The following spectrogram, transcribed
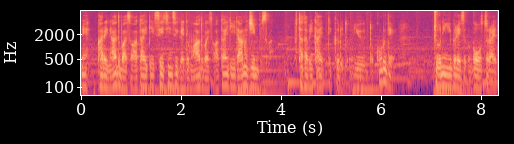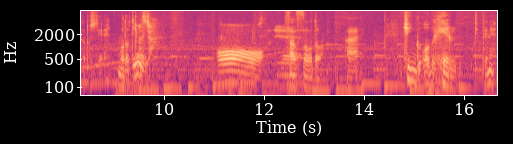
ね彼にアドバイスを与えて精神世界でもアドバイスを与えていたあの人物が再び帰ってくるというところでジョニー・ブレイズがゴーストライダーとして戻ってきました。おー。ねさっそうと。はい。キング・オブ・ヘルって言ってね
